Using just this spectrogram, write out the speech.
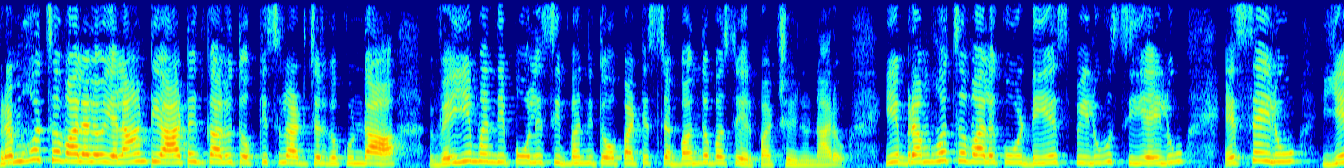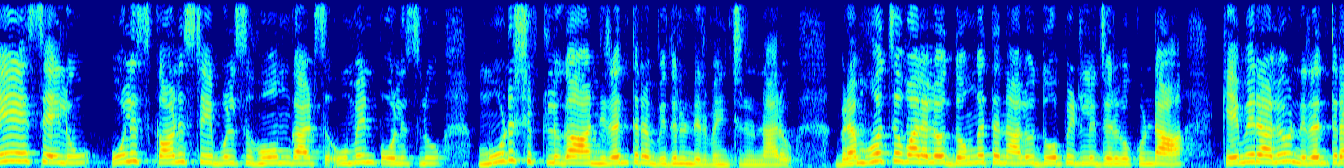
బ్రహ్మోత్సవాలలో ఎలాంటి ఆటంకాలు తొక్కిసలాట జరగకుండా వెయ్యి మంది పోలీస్ సిబ్బందితో పటిష్ట బందోబస్తు ఏర్పాటు చేయనున్నారు. ఈ బ్రహ్మోత్సవాలకు డీఎస్పీలు సిఐలు ఎస్ఐలు ఏఎస్ఐలు police constables home guards women పోలీసులు మూడు షిఫ్ట్లుగా నిరంతరం విధులు నిర్వహించనున్నారు. బ్రహ్మోత్సవాలలో దొంగతనాలు దోపిడీలు జరగకుండా కెమెరాలు నిరంతర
